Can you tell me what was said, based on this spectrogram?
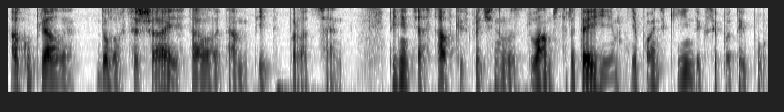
а купляли долар США і ставили там під процент. Підняття ставки спричинило злам стратегії. Японські індекси по типу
